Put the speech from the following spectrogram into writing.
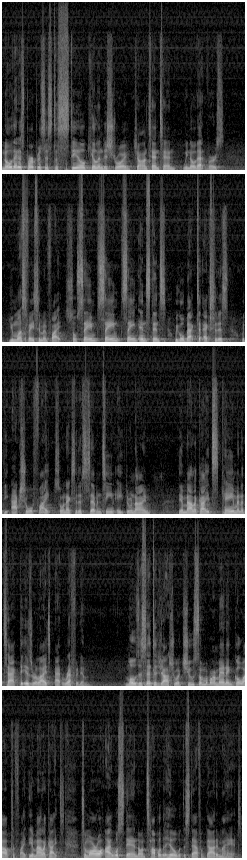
Know that his purpose is to steal, kill, and destroy. John 10 10. We know that verse. You must face him and fight. So, same, same, same instance, we go back to Exodus with the actual fight. So, in Exodus 17 8 through 9, the Amalekites came and attacked the Israelites at Rephidim. Moses said to Joshua, Choose some of our men and go out to fight the Amalekites. Tomorrow I will stand on top of the hill with the staff of God in my hands.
